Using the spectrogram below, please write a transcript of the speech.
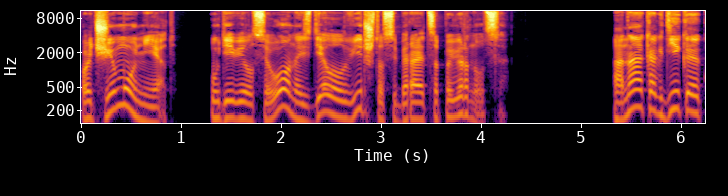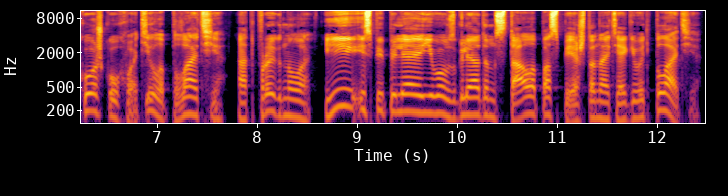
«Почему нет?» Удивился он и сделал вид, что собирается повернуться. Она, как дикая кошка, ухватила платье, отпрыгнула и, испепеляя его взглядом, стала поспешно натягивать платье,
